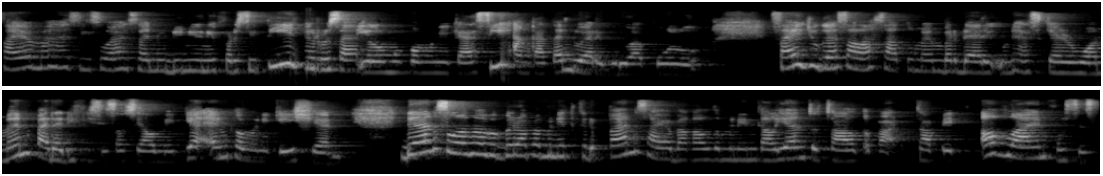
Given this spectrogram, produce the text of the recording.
Saya mahasiswa Hasanuddin University jurusan Ilmu Komunikasi angkatan 2020. Saya juga salah satu member dari Unhas Care Woman pada divisi Social Media and Communication. Dan selama beberapa menit ke depan saya bakal temenin kalian to talk about topic offline versus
